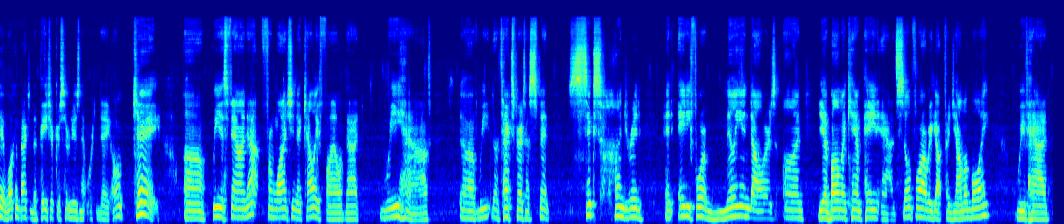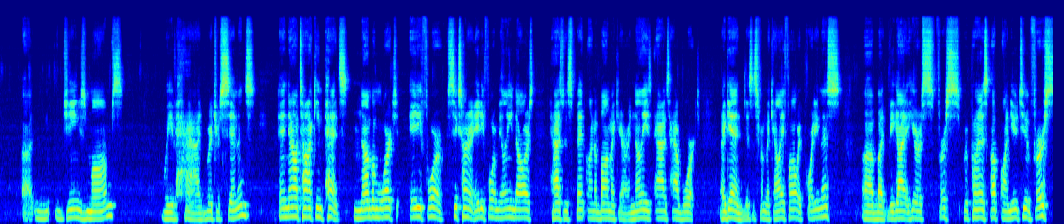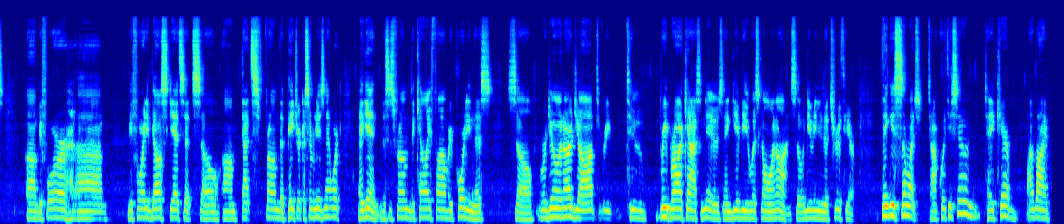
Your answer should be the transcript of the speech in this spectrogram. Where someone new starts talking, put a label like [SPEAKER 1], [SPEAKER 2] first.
[SPEAKER 1] Okay, welcome back to the Patriot Conservative News Network today. Okay, uh, we just found out from watching the Kelly file that we have, uh, we the taxpayers have spent six hundred and eighty-four million dollars on the Obama campaign ads. So far, we got Pajama Boy, we've had uh, Jean's moms, we've had Richard Simmons, and now talking pets. Number worked 84, $684 million has been spent on Obamacare, and none of these ads have worked. Again, this is from the File reporting this, uh, but we got it here first. We're putting this up on YouTube first uh, before uh, before anybody else gets it. So um, that's from the Patriot Conservative News Network. Again, this is from the Kelly File reporting this. So we're doing our job to to rebroadcast news and give you what's going on. So we're giving you the truth here. Thank you so much. Talk with you soon. Take care. Bye bye.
